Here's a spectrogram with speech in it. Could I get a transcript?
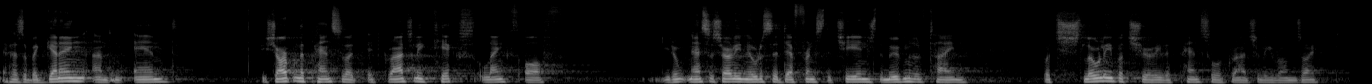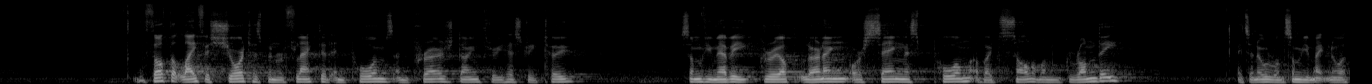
It has a beginning and an end. If you sharpen the pencil, it, it gradually takes length off. You don't necessarily notice the difference, the change, the movement of time, but slowly but surely the pencil gradually runs out. The thought that life is short has been reflected in poems and prayers down through history too. Some of you maybe grew up learning or saying this poem about Solomon Grundy. It's an old one, some of you might know it.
